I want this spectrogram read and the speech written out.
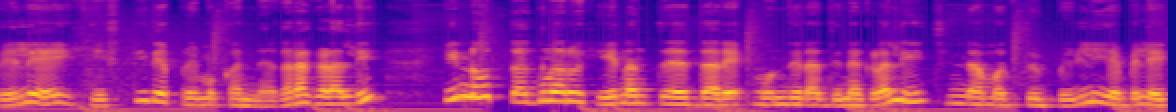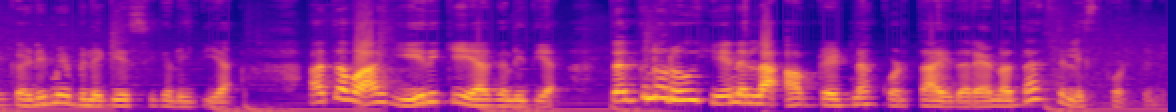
ಬೆಲೆ ಎಷ್ಟಿದೆ ಪ್ರಮುಖ ನಗರಗಳಲ್ಲಿ? ಇನ್ನು ತಜ್ಞರು ಏನಂತ ಇದ್ದಾರೆ ಮುಂದಿನ ದಿನಗಳಲ್ಲಿ ಚಿನ್ನ ಮತ್ತು ಬೆಳ್ಳಿಯ ಬೆಲೆ ಕಡಿಮೆ ಬೆಲೆಗೆ ಸಿಗಲಿದೆಯಾ ಅಥವಾ ಏರಿಕೆಯಾಗಲಿದೆಯಾ? ತಜ್ಞರು ಏನೆಲ್ಲ ಅಪ್ಡೇಟ್ನ ಕೊಡ್ತಾ ಇದ್ದಾರೆ ಅನ್ನೋದನ್ನ ತಿಳಿಸ್ಕೊಡ್ತೀನಿ.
